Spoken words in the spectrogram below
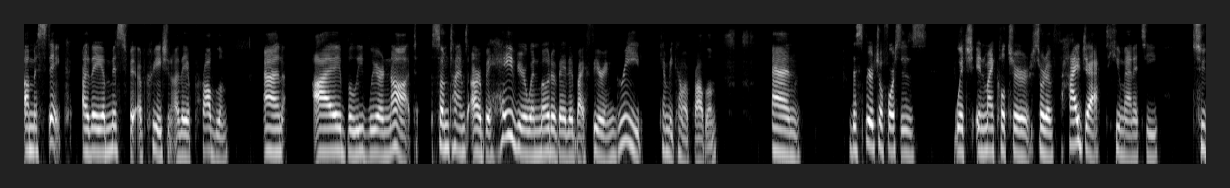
a mistake? Are they a misfit of creation? Are they a problem? And i believe we are not. Sometimes our behavior when motivated by fear and greed can become a problem and the spiritual forces which in my culture sort of hijacked humanity to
